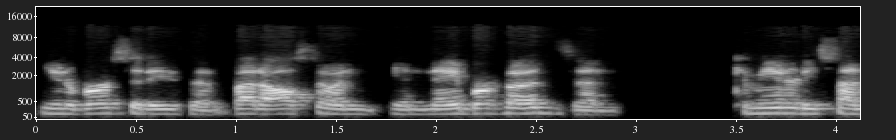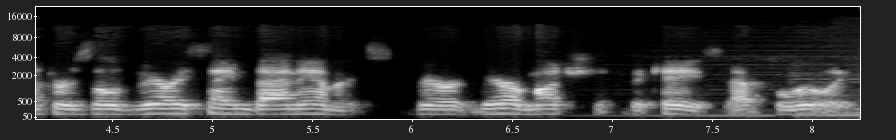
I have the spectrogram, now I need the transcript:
universities but also in, in neighborhoods and community centers those very same dynamics. Very very much the case absolutely.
